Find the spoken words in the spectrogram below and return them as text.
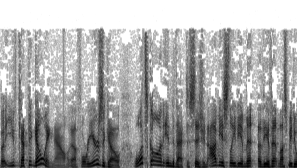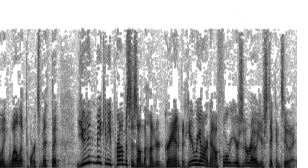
but you've kept it going now. Uh, four years ago, what's gone into that decision? Obviously, the event, uh, the event must be doing well at Portsmouth, but you didn't make any promises on the hundred grand. But here we are now, four years in a row. You're sticking to it.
